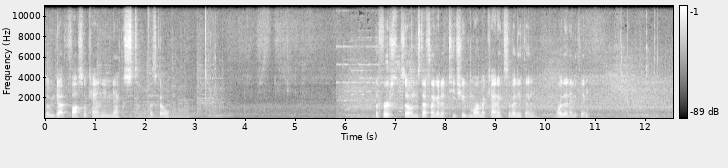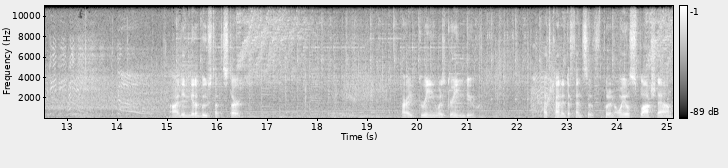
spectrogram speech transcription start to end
So we got Fossil Canyon next. Let's go. The first zone is definitely going to teach you more mechanics of anything, more than anything. Oh, I didn't get a boost at the start. Alright, green. What does green do? That's kind of defensive. Put an oil splotch down.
